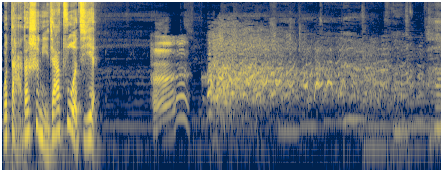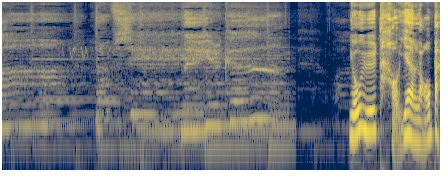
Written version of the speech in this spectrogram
我打的是你家座机。由于讨厌老板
